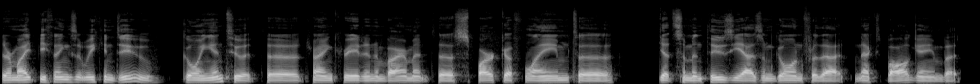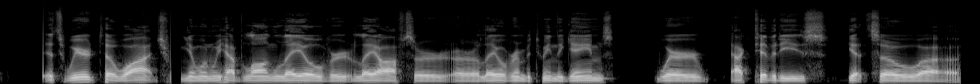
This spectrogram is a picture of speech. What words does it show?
there might be things that we can do going into it to try and create an environment to spark a flame to get some enthusiasm going for that next ball game but it's weird to watch you know when we have long layover layoffs or, or a layover in between the games where activities get so uh,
